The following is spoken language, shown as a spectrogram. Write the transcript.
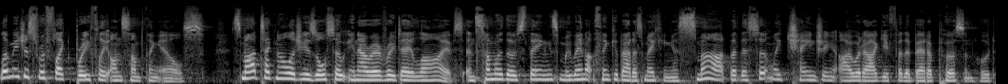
Let me just reflect briefly on something else. Smart technology is also in our everyday lives, and some of those things we may not think about as making us smart, but they're certainly changing, I would argue, for the better personhood.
